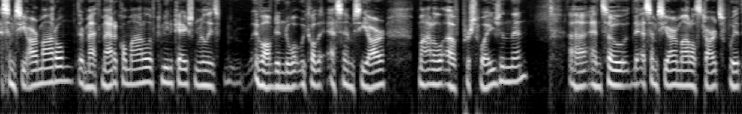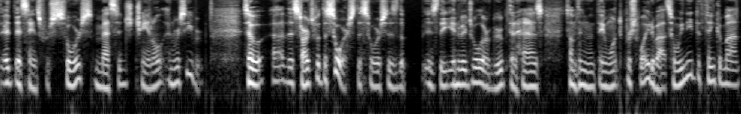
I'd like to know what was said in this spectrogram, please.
SMCR model, their mathematical model of communication really has evolved into what we call the SMCR model of persuasion. Then, uh, and so the SMCR model starts with it, it, stands for source, message, channel, and receiver. So uh, this starts with the source. The source is the is the individual or group that has something that they want to persuade about. So we need to think about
